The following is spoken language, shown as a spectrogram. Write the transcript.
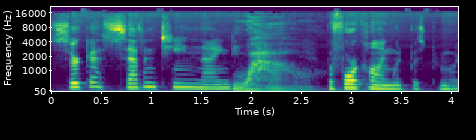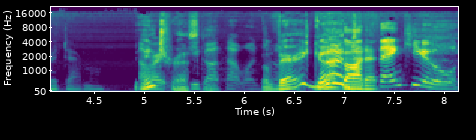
circa 1790, Wow. before Collingwood was promoted to admiral. All right, Interesting. you got that one. Well, John. very You good. got it. Thank you.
